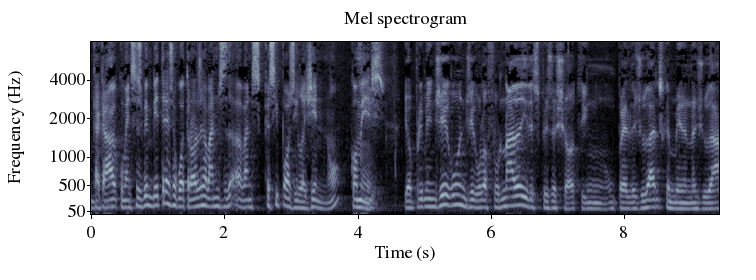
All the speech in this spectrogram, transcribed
Que acaba, comences ben bé 3 o 4 hores abans, abans que s'hi posi la gent, no? Com és? Jo primer engego, engego la fornada i després això tinc un parell d'ajudants que em venen a ajudar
